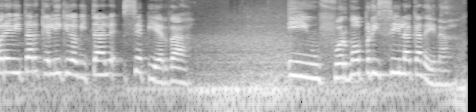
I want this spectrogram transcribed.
para evitar que el líquido vital se pierda. Informó Priscila Cadena.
